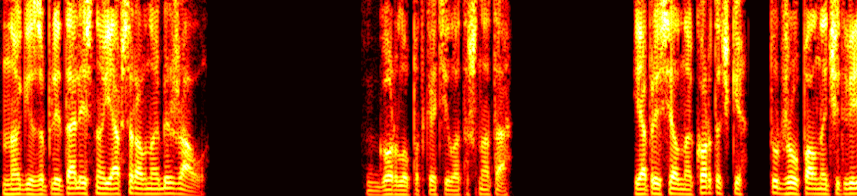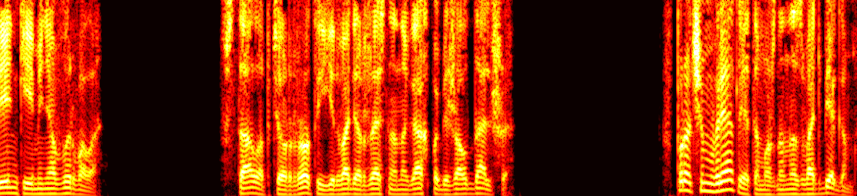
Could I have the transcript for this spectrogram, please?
Ноги заплетались, но я все равно бежал. К горлу подкатила тошнота. Я присел на корточки, тут же упал на четвереньки и меня вырвало. Встал, обтер рот и, едва держась на ногах, побежал дальше. Впрочем, вряд ли это можно назвать бегом.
